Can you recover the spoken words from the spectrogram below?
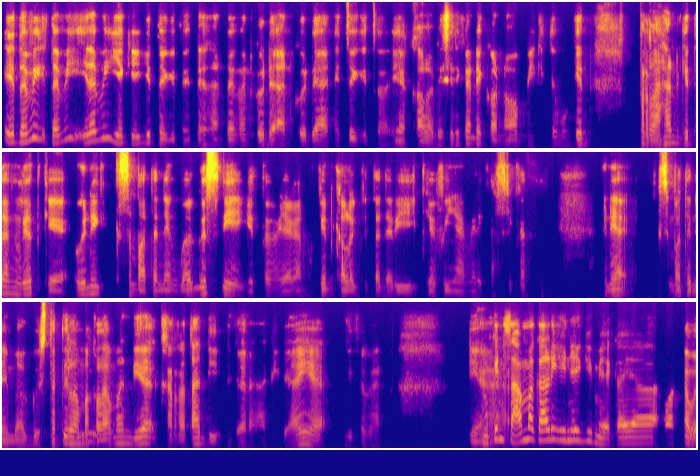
Ya tapi tapi tapi ya kayak gitu gitu. Dengan dengan godaan-godaan itu gitu. Ya kalau di sini kan ekonomi gitu. Mungkin perlahan kita ngelihat kayak oh ini kesempatan yang bagus nih gitu ya kan. Mungkin kalau kita dari POV-nya Amerika Serikat ini kesempatan yang bagus. Tapi lama kelamaan dia karena tadi negara adidaya gitu kan. Ya. Mungkin sama kali ini Gim ya kayak waktu apa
